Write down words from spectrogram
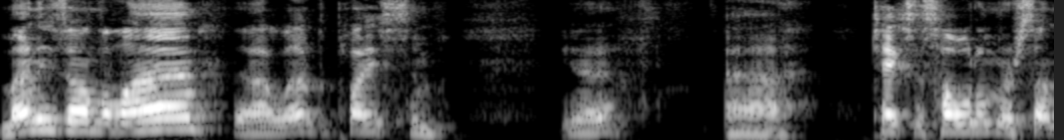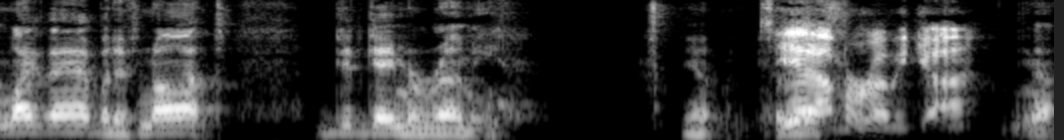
money's on the line, then I love to play some, you know, uh, Texas Hold'em or something like that. But if not, good game of rummy. Yep. So yeah, I'm a rummy guy. Yeah.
